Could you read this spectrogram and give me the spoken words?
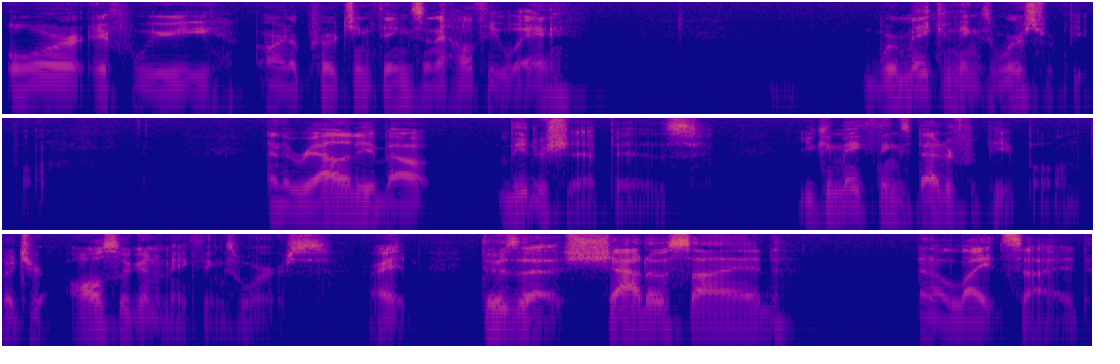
or if we aren't approaching things in a healthy way, we're making things worse for people. And the reality about leadership is you can make things better for people, but you're also going to make things worse, right? There's a shadow side and a light side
